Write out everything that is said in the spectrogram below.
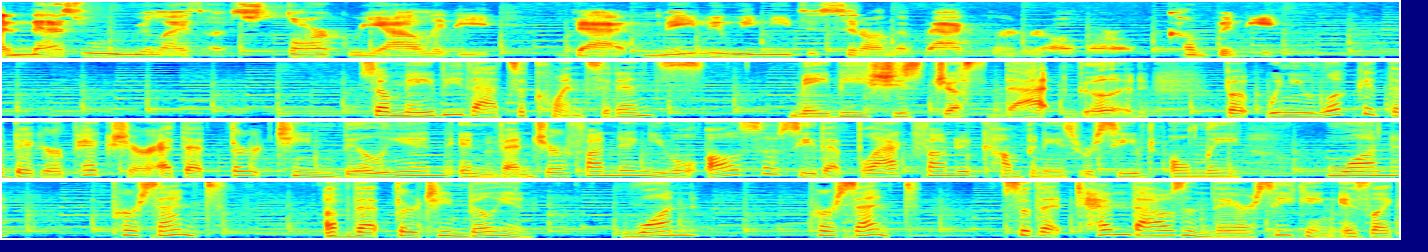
And that's when we realized a stark reality that maybe we need to sit on the back burner of our company. So maybe that's a coincidence. Maybe she's just that good. But when you look at the bigger picture, at that 13 billion in venture funding, you will also see that black founded companies received only 1% of that 13 billion. 1%. So that 10,000 they are seeking is like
